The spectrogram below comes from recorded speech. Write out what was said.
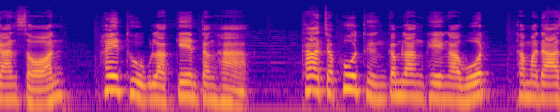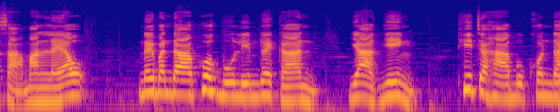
การสอน ให้ถูกหลักเกณฑ์ต่างหาก ถ้าจะพูดถึงกำลังเพลงอาวุธ ธรรมดาสามัญแล้ว ในบรรดาพวกบูลิมด้วยกัน ยากยิ่ง ที่จะหาบุคคลใด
